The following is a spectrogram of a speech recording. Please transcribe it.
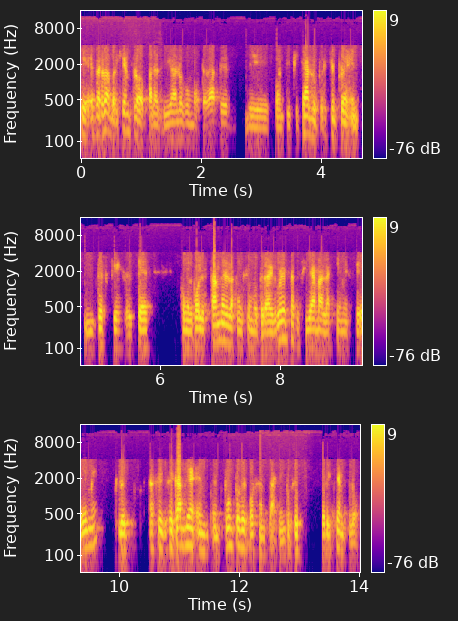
sí, es verdad. Por ejemplo, para diálogo como tratar de, de cuantificarlo, por ejemplo, en un test que es el test como el gol estándar de la función motora gruesa, que se llama la GMCM, se, se cambia en, en puntos de porcentaje. Entonces, por ejemplo,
